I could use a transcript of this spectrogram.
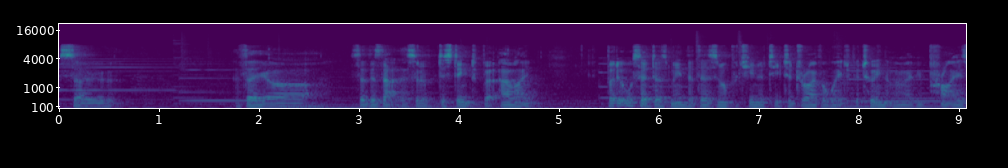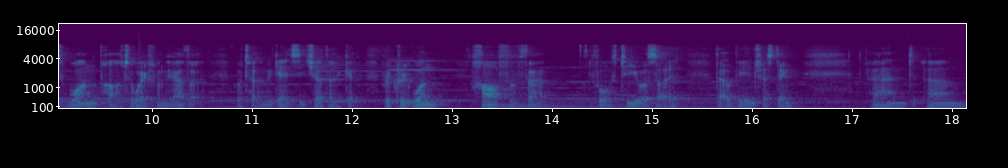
so they are so there's that they're sort of distinct but allied. But it also does mean that there's an opportunity to drive a wedge between them and maybe prize one part away from the other, or turn them against each other. Get, recruit one half of that force to your side. That would be interesting. And um,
